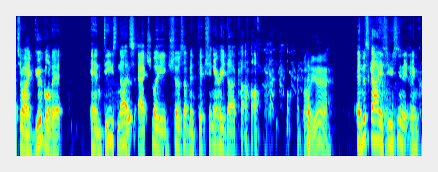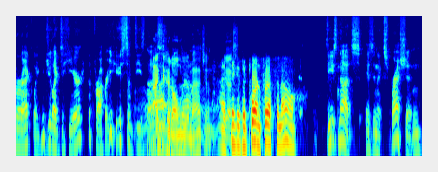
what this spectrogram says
So I Googled it, and these nuts actually shows up in dictionary.com. Oh yeah. And this guy is using it incorrectly. Would you like to hear the proper use of these nuts? I could only imagine. I Yes. think it's important for us to know. These nuts is an expression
